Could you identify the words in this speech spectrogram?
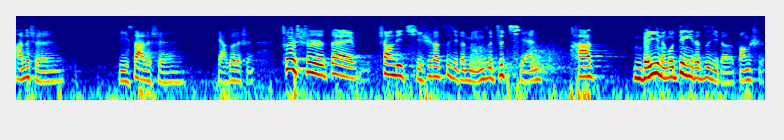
罕的神，以撒的神，雅各的神。”这是在上帝启示他自己的名字之前，他唯一能够定义他自己的方式。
